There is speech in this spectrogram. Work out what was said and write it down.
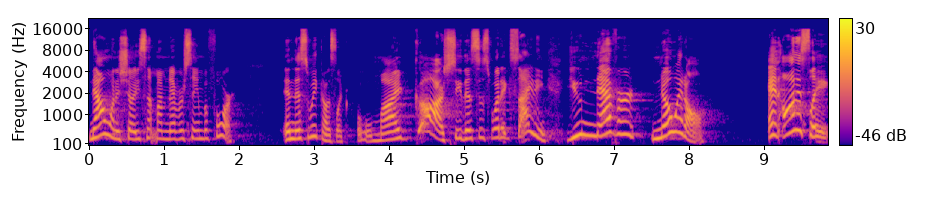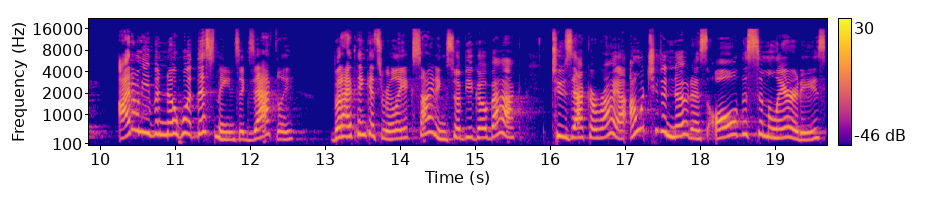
Now I want to show you something I've never seen before. And this week I was like, oh my gosh, see, this is what exciting. You never know it all. And honestly, I don't even know what this means exactly, but I think it's really exciting. So if you go back to Zechariah, I want you to notice all the similarities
